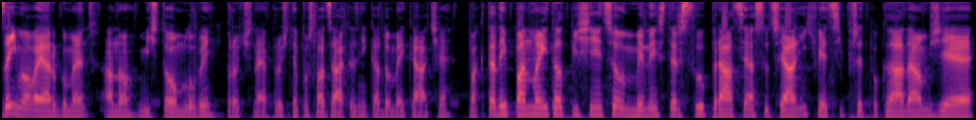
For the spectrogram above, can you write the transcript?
Zajímavý argument, ano, místo omluvy, proč ne, proč neposlat zákazníka do mekáče. Pak tady pan majitel píše něco o ministerstvu práce a sociálních věcí, předpokládám, že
